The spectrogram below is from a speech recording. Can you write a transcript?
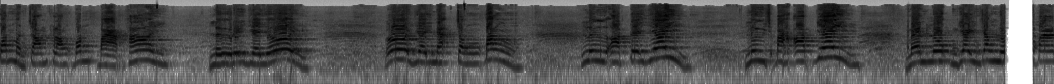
បុណ្យមិនចំប្លង់បុណ្យបាបហើយលឺរីយាយអើយអើយយាយអ្នកចង់បាំងលឺអត់ទេយាយលឺច្បាស់អត់យាយ មិនលោកនិយាយអញ្ចឹងលោកបាន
